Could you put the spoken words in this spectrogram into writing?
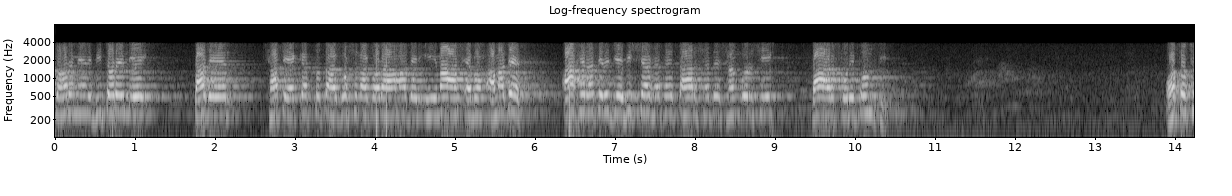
ধর্মের ভিতরে নেই, তাদের সাথে একাত্মতা ঘোষণা করা আমাদের ইমান এবং আমাদের আখেরাতের যে বিশ্বাস আছে, তার সাথে সাংঘর্ষিক, তার পরিপন্থী। অথচ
